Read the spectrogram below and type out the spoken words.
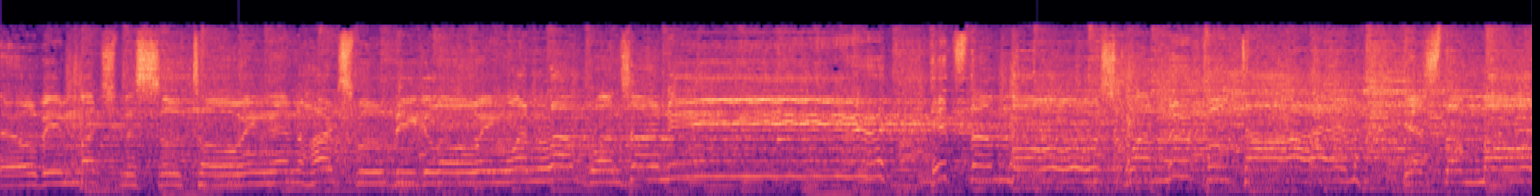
There'll be much mistletoeing and hearts will be glowing when loved ones are near. It's the most wonderful time. Yes, the most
